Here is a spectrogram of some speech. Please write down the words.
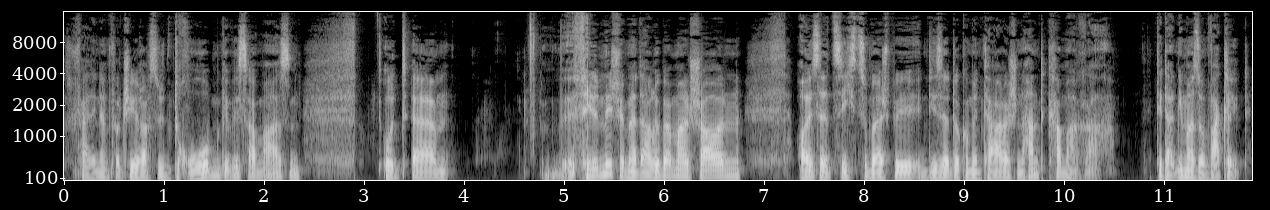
Ferdinand von Schirach-Syndrom gewissermaßen. Und ähm, filmisch, wenn wir darüber mal schauen, äußert sich zum Beispiel in dieser dokumentarischen Handkamera, der dann immer so wackelt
